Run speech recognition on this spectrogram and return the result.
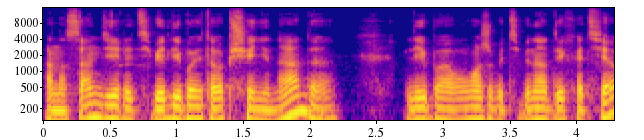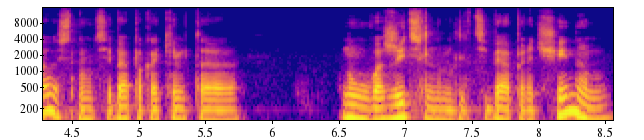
А на самом деле тебе либо это вообще не надо, либо, может быть, тебе надо и хотелось, но у тебя по каким-то ну, уважительным для тебя причинам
